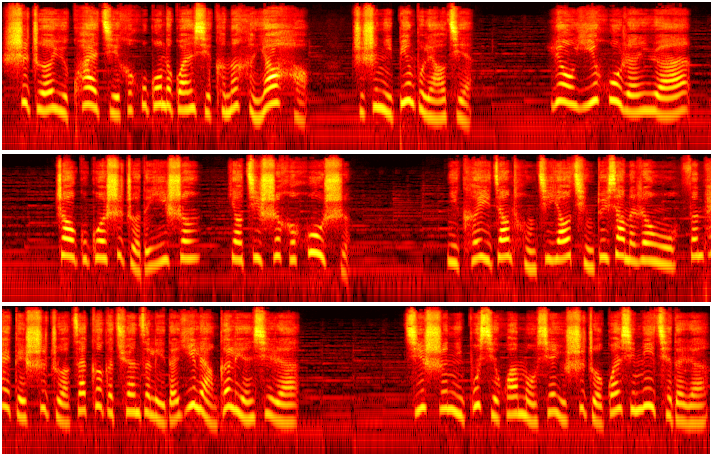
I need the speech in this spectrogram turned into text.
侍者与会计和护工的关系可能很要好，只是你并不了解。六、医护人员，照顾过逝者的医生、药剂师和护士。你可以将统计邀请对象的任务分配给逝者在各个圈子里的一两个联系人。即使你不喜欢某些与逝者关系密切的人，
